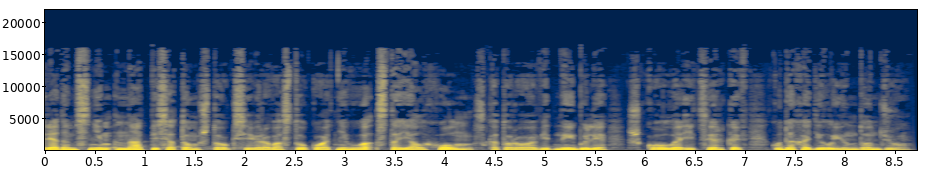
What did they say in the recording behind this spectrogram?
Рядом с ним надпись о том, что к северо-востоку от него стоял холм, с которого видны были школа и церковь, куда ходил Юндонджу.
